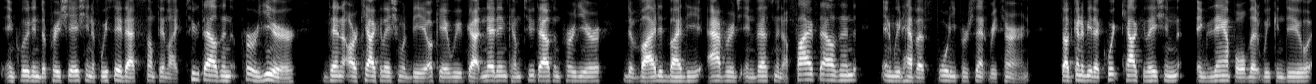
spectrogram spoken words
including depreciation. If we say that's something like 2,000 per year, then our calculation would be, okay, we've got net income 2000 per year divided by the average investment of 5000 and we'd have a 40% return. So that's going to be the quick calculation example that we can do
